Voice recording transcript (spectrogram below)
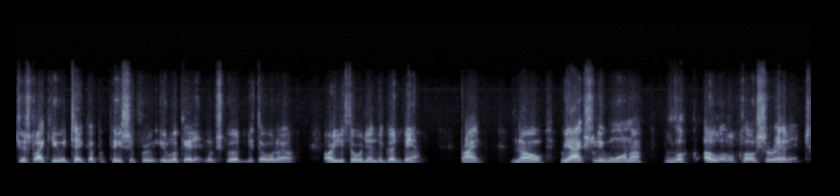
Just like you would take up a piece of fruit, you look at it, it looks good, you throw it out, or you throw it in the good bin, right? No, we actually want to look a little closer at it.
